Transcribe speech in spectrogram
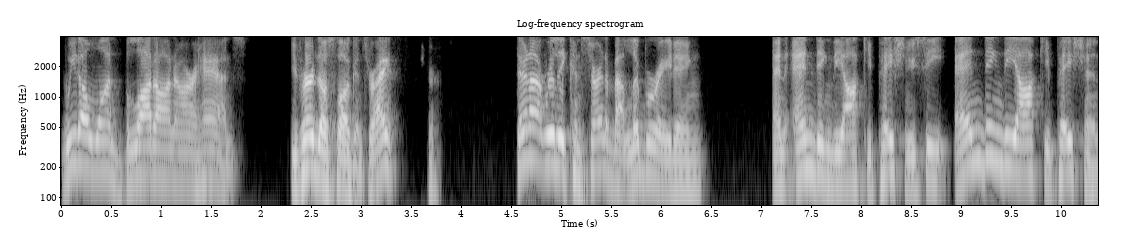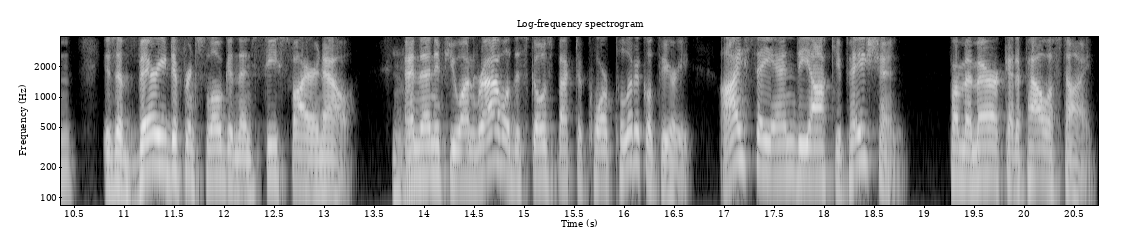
We don't want blood on our hands. You've heard those slogans, right? Sure. they're not really concerned about liberating and ending the occupation. You see, ending the occupation is a very different slogan than ceasefire now. Mm-hmm. And then if you unravel, this goes back to core political theory. I say end the occupation from America to Palestine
